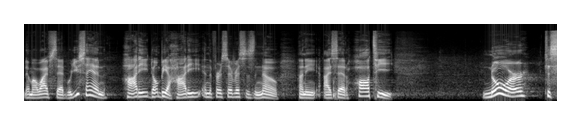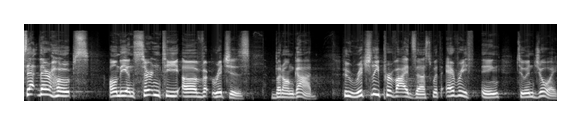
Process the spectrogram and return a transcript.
Now, my wife said, Were you saying haughty. Don't be a haughty in the first service. Is no, honey. I said haughty. Nor to set their hopes on the uncertainty of riches, but on God, who richly provides us with everything to enjoy.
